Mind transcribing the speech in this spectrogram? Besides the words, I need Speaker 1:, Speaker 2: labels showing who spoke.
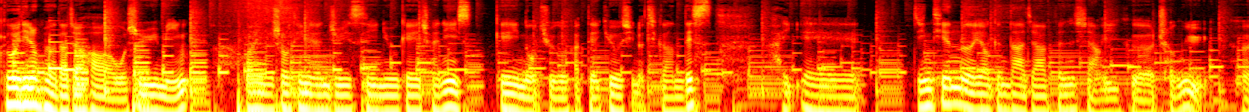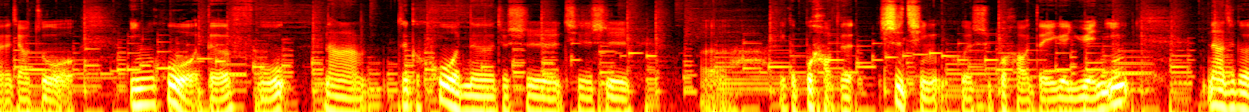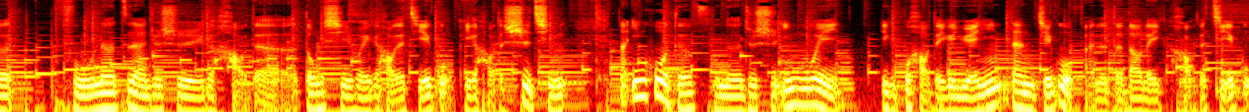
Speaker 1: 各位听众朋友，大家好，我是玉明，欢迎收听 NGC New Gay Chinese Gay no 中国家庭教師の時間です。はい、诶，今天呢要跟大家分享一个成语，呃，叫做因祸得福。那这个祸呢，就是其实是呃一个不好的事情，或者是不好的一个原因。那这个 福呢，自然就是一个好的东西或一个好的结果，一个好的事情。那因祸得福呢，就是因为一个不好的一个原因，但结果反而得到了一个好的结果。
